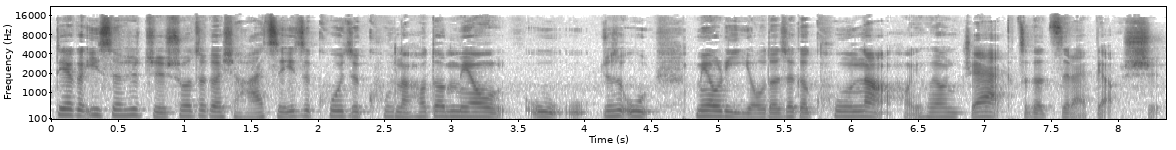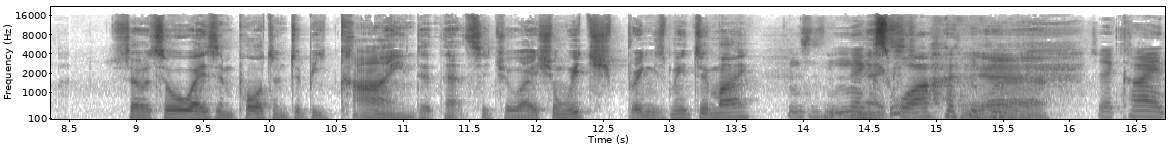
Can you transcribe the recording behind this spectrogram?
第二个意思是指说这个小孩子一直哭一直哭，然后都没有无无就是无没有理由的这个哭闹，哦也会用 jag 这个字来表示。 So it's always important to be kind at that situation, which brings me to my Next Next. one， yeah. 所以 kind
